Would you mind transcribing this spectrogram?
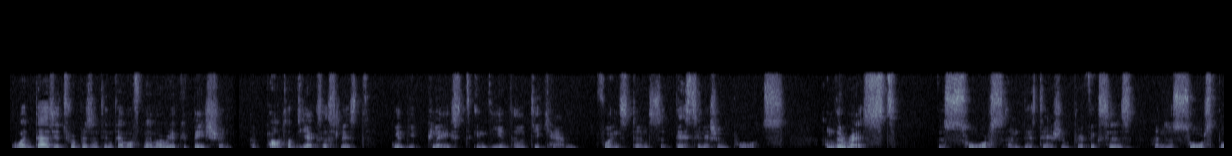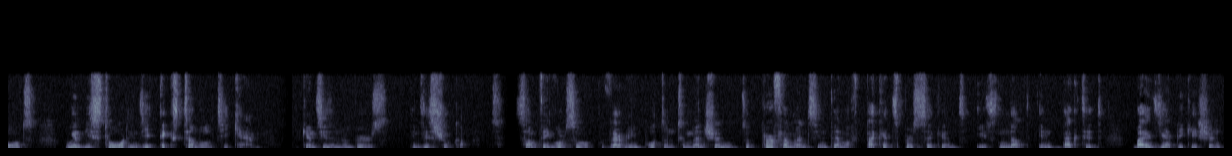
What does it represent in terms of memory occupation? A part of the access list will be placed in the internal TCAM, for instance the destination ports, and the rest, the source and destination prefixes and the source ports, will be stored in the external TCAM. You can see the numbers in this show comment. Something also very important to mention, the performance in terms of packets per second is not impacted by the application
